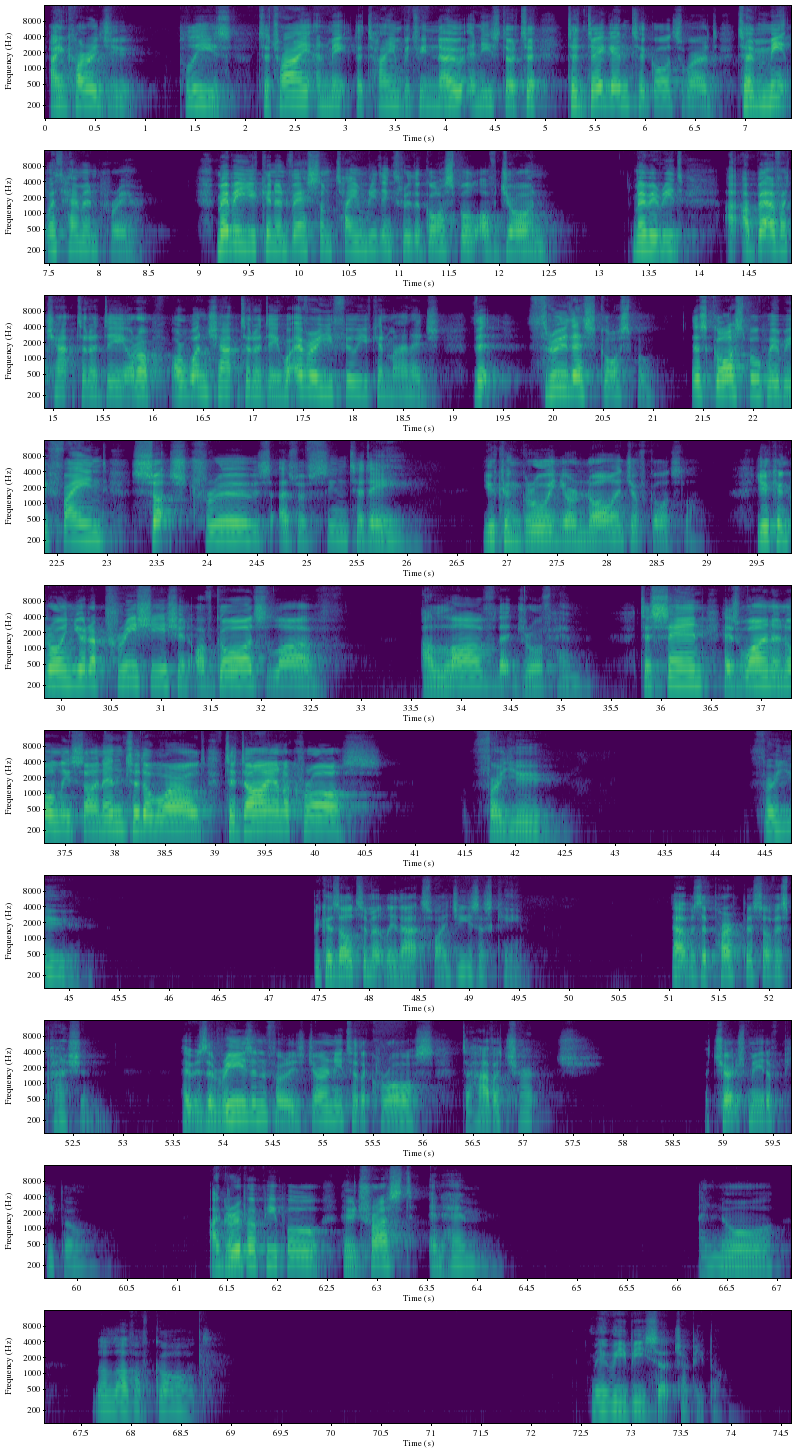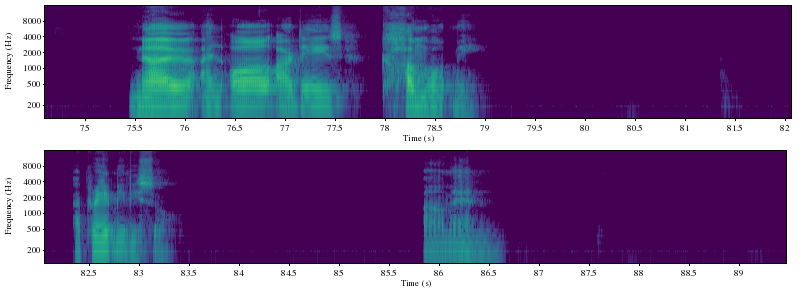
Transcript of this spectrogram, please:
I encourage you, please, to try and make the time between now and Easter to, to dig into God's Word, to meet with Him in prayer. Maybe you can invest some time reading through the Gospel of John. Maybe read a, a bit of a chapter a day or, or one chapter a day, whatever you feel you can manage. That through this Gospel, this Gospel where we find such truths as we've seen today, you can grow in your knowledge of God's love. You can grow in your appreciation of God's love, a love that drove Him to send his one and only Son into the world to die on a cross for you. For you. Because ultimately, that's why Jesus came. That was the purpose of his passion. It was the reason for his journey to the cross to have a church. A church made of people. A group of people who trust in him and know the love of God. May we be such a people. Now and all our days, come what may. I pray it may be so. Amen.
